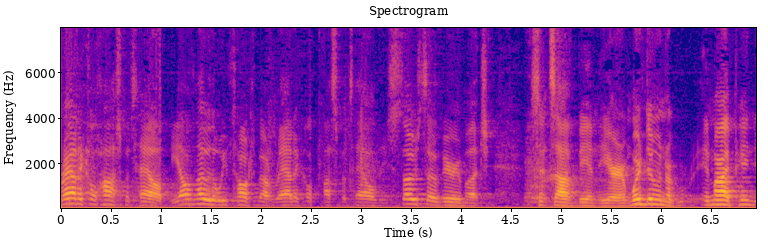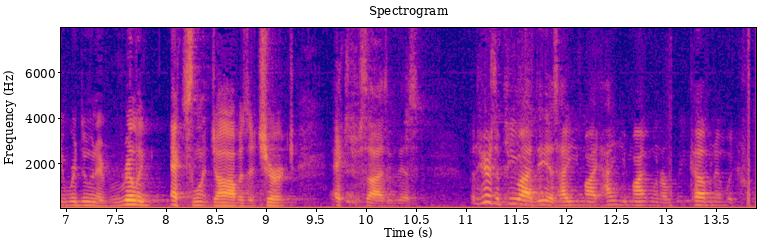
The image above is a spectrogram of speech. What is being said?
radical hospitality. Y'all know that we've talked about radical hospitality so, so very much since I've been here. And we're doing, a, in my opinion, we're doing a really excellent job as a church exercising this. But here's a few ideas how you might, how you might want to covenant with Christ.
